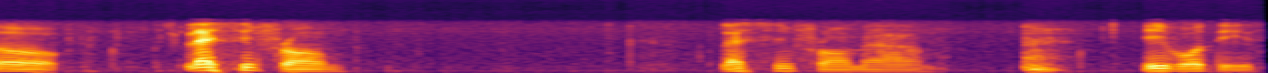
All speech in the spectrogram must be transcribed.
So, lesson from lesson from um, evil deeds.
